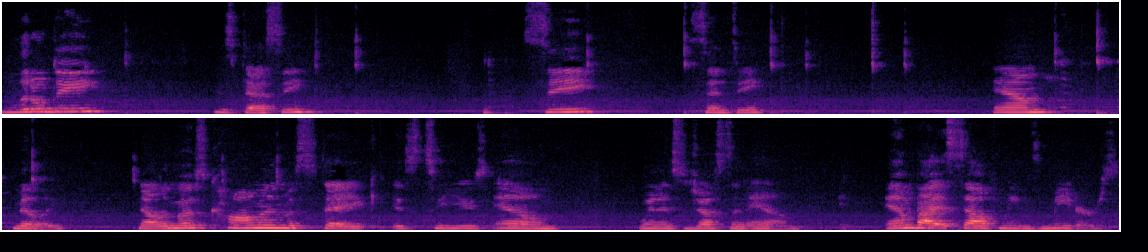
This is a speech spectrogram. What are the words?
Little d is deci. C, centi. M, milli. Now the most common mistake is to use M when it's just an M. M by itself means meters.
